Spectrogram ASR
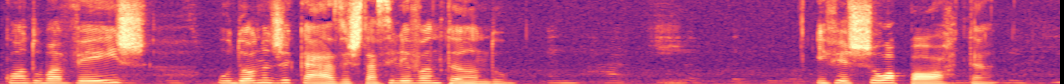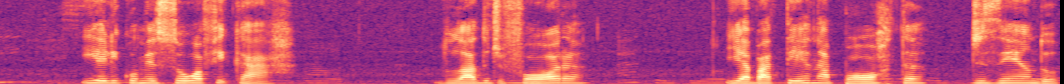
Quando uma vez o dono de casa está se levantando e fechou a porta, e ele começou a ficar do lado de fora e a bater na porta, dizendo:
